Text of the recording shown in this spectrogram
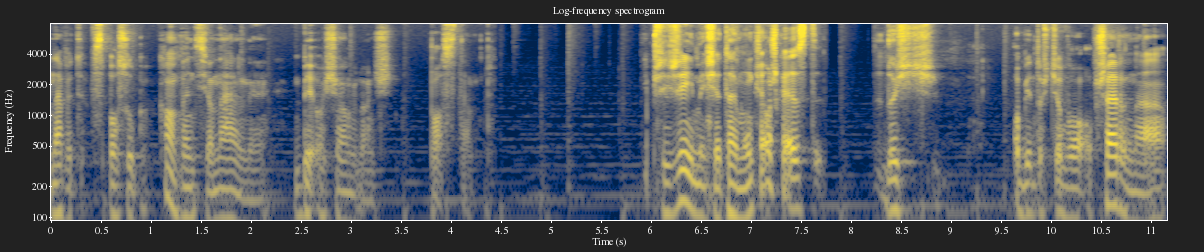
nawet w sposób konwencjonalny, by osiągnąć postęp. I przyjrzyjmy się temu. Książka jest dość objętościowo obszerna,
